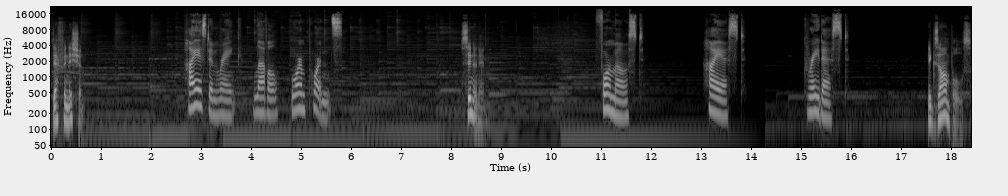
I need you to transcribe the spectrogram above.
Definition Highest in rank, level, or importance. Synonym Foremost, Highest, Greatest. Examples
